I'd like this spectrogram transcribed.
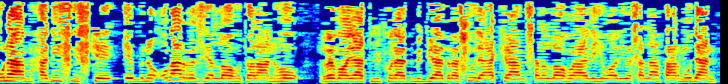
اون هم حدیثی است که ابن عمر رضی الله تعالی عنه روایت می‌کند. می‌گوید رسول اکرم صلی الله علیه و آله و سلم فرمودند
